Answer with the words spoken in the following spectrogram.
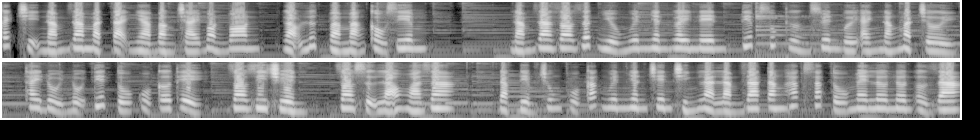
Cách trị nám da mặt tại nhà bằng trái bòn bon, gạo lứt và mãng cầu xiêm. Nám da do rất nhiều nguyên nhân gây nên, tiếp xúc thường xuyên với ánh nắng mặt trời, thay đổi nội tiết tố của cơ thể, do di truyền, do sự lão hóa da. Đặc điểm chung của các nguyên nhân trên chính là làm gia tăng hắc sắc tố melanin ở da.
